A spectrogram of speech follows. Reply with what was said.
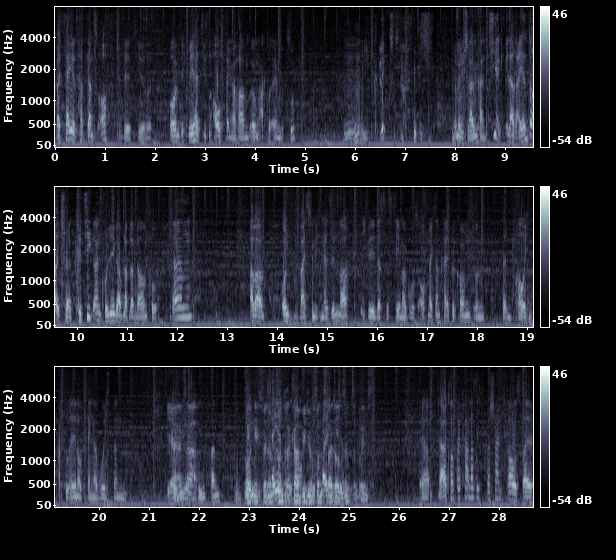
Bei Sailed hat ganz oft Wildtiere. Und ich will halt diesen Aufhänger haben, irgendeinen aktuellen Bezug, Mhm. wo die klickst. Damit ich schreiben kann, Tierquälerei in Deutschrap, Kritik an Kollega, bla bla bla und Co. Ähm, aber, und weil es für mich mehr Sinn macht, ich will, dass das Thema große Aufmerksamkeit bekommt und dann brauche ich einen aktuellen Aufhänger, wo ich dann Ja, klar. kann. Bringt Und nichts, wenn du ein Contra K-Video von gutes Beispiel. 2017 bringst. Ja, na, Contra K lasse ich wahrscheinlich raus, weil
